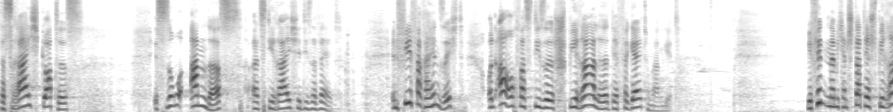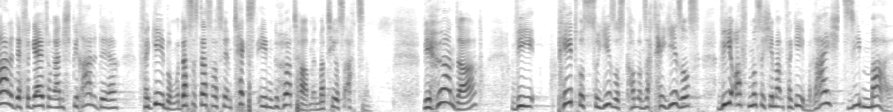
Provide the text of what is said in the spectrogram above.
Das Reich Gottes ist so anders als die Reiche dieser Welt. In vielfacher Hinsicht und auch was diese Spirale der Vergeltung angeht. Wir finden nämlich anstatt der Spirale der Vergeltung eine Spirale der Vergebung. Und das ist das, was wir im Text eben gehört haben in Matthäus 18. Wir hören da, wie Petrus zu Jesus kommt und sagt, hey Jesus, wie oft muss ich jemandem vergeben? Reicht siebenmal.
